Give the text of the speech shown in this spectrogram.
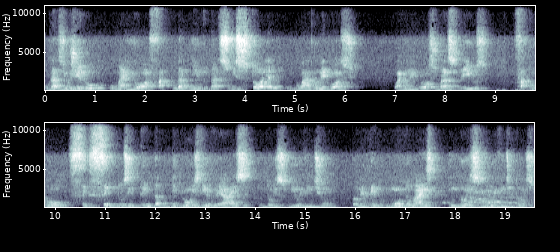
o Brasil gerou o maior faturamento da sua história do agronegócio o agronegócio brasileiro faturou 630 bilhões de reais em 2021, prometendo muito mais em 2022.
